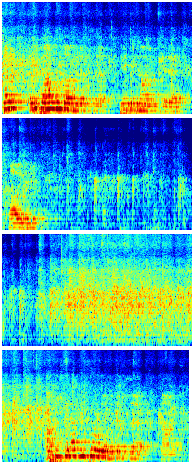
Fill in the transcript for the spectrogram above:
Sayın Elif Altındağ hocamızı plaketini almak üzere davet ediyoruz. Abdülselam Yüzdeoğlu hocamızı davet ediyoruz.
